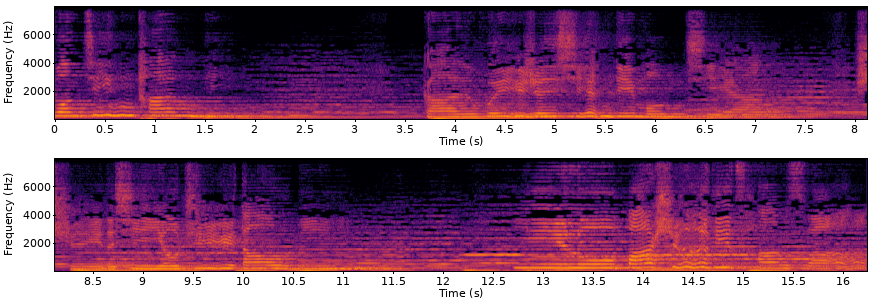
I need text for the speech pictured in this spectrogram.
光惊叹你敢为人先的梦想，谁的心又知道你一路跋涉的沧桑，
